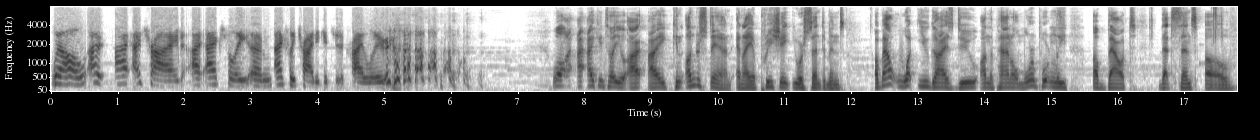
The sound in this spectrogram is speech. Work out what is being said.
Well, I, I, I tried. I actually um, I actually tried to get you to cry, Lou. Well, I, I can tell you, I, I can understand and I appreciate your sentiments about what you guys do on the panel. More importantly, about that sense of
